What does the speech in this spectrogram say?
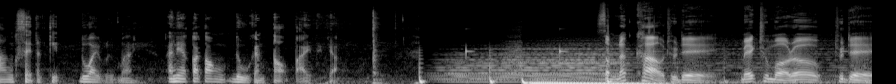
างเศรษฐกิจด้วยหรือไม่ อันนี้ก็ต้องดูกันต่อไปนะครับสำนักข่าว Today Make Tomorrow Today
